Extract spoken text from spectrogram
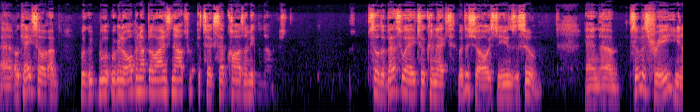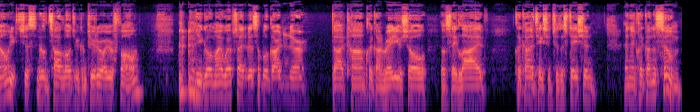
Uh, okay, so um, we're, we're going to open up the lines now to, accept calls the numbers. So the best way to connect with the show is to use the Zoom. And um, Zoom is free, you know, you just it'll download your computer or your phone. you go to my website, invisiblegardener.com, click on radio show, it'll say live, click on it, takes you to the station, and then click on the Zoom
